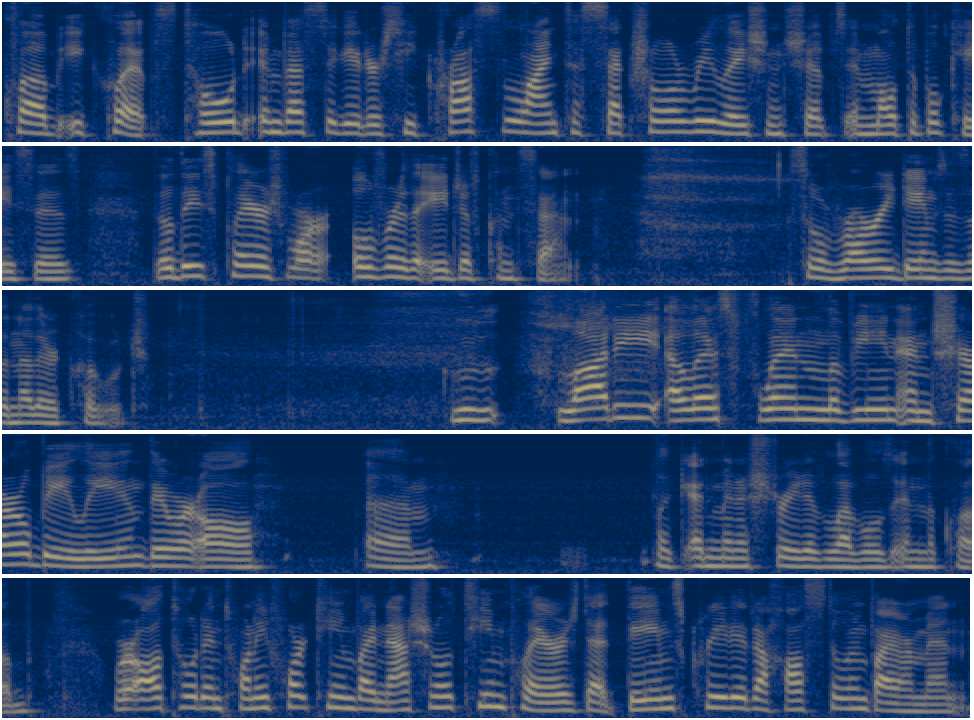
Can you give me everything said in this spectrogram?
club Eclipse told investigators he crossed the line to sexual relationships in multiple cases, though these players were over the age of consent. So Rory Dames is another coach. Gulati, Ellis, Flynn, Levine, and Cheryl Bailey, they were all um, like administrative levels in the club, were all told in 2014 by national team players that Dames created a hostile environment.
